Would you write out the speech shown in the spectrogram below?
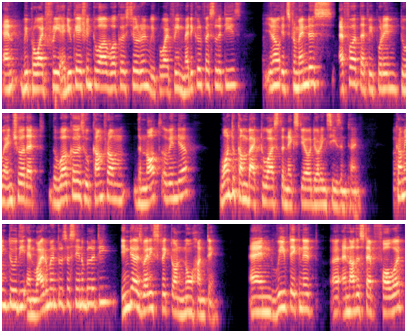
And we provide free education to our workers' children, we provide free medical facilities. You know, it's tremendous effort that we put in to ensure that the workers who come from the north of India want to come back to us the next year during season time. Coming to the environmental sustainability, India is very strict on no hunting. And we've taken it uh, another step forward.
